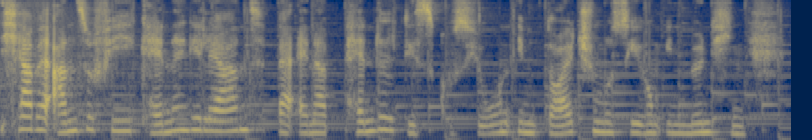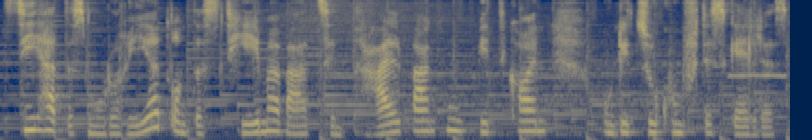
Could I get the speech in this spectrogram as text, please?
Ich habe Ann-Sophie kennengelernt bei einer Pendeldiskussion im Deutschen Museum in München. Sie hat das moderiert und das Thema war Zentralbanken, Bitcoin und die Zukunft des Geldes.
